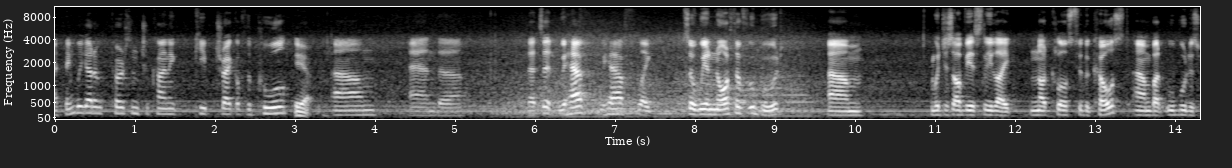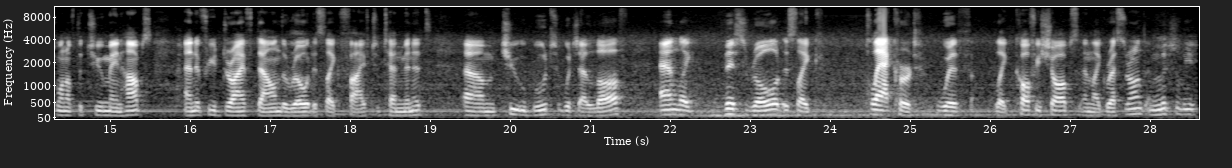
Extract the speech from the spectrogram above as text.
I think we got a person to kind of keep track of the pool. Yeah. Um, and uh, that's it. We have we have like so we're north of Ubud, um, which is obviously like not close to the coast, um, but Ubud is one of the two main hubs. And if you drive down the road, it's like five to ten minutes um, to Ubud, which I love. And like this road is like placard with like coffee shops and like restaurants, and literally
